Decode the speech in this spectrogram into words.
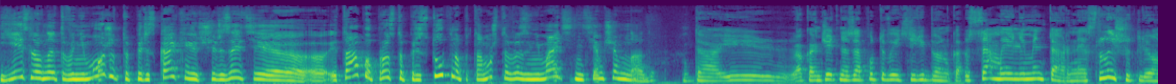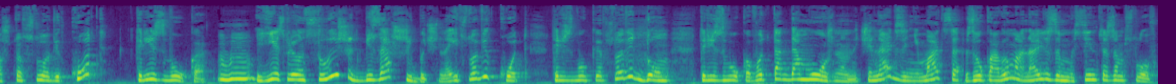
И если он этого не может, то перескакивает через эти э, этапы просто преступно, потому что вы занимаетесь не тем, чем надо. Да, и окончательно запутываете ребенка. Самое элементарное, слышит ли он, что в слове кот три звука. Угу. Если он слышит безошибочно, и в слове кот три звука, и в слове дом три звука, вот тогда можно начинать заниматься звуковым анализом и синтезом слов.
